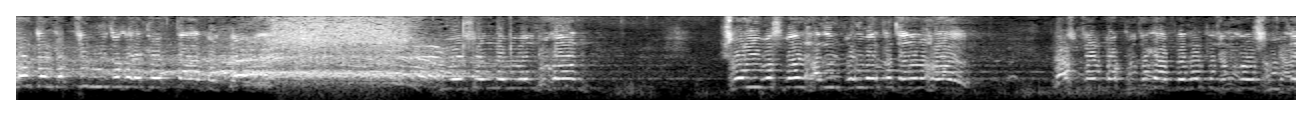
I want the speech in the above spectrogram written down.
সরকারকে চিহ্নিত করে গ্রেফতার করতে হবে। শরীফ ওসমান হাজির পরিবারকে জানানো হয়। রাষ্ট্রের পক্ষ থেকে আপনাদেরকে যদি কোনো সুবিধা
